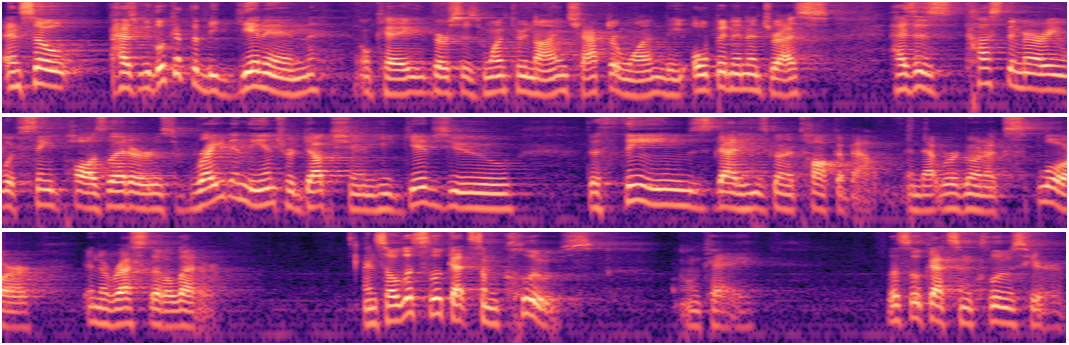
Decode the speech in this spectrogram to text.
And so as we look at the beginning okay, verses 1 through 9, chapter 1, the opening address, has his customary with St. Paul's letters, right in the introduction, he gives you the themes that he's going to talk about and that we're going to explore in the rest of the letter. And so let's look at some clues, okay? Let's look at some clues here.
